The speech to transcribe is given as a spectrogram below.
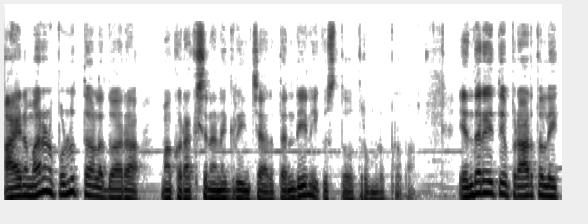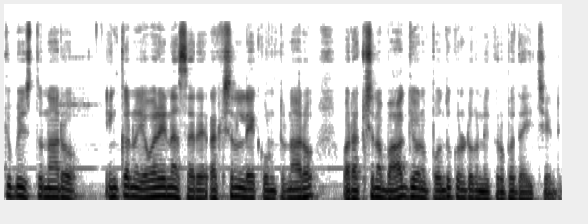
ఆయన మరణ పునరుత్నాల ద్వారా మాకు రక్షణ అనుగ్రహించారు. తండ్రి నీకు స్తోత్రములు ప్రభా. ఎందరైతే ప్రార్థనలు ఎక్కిపిస్తున్నారో ఇంకను ఎవరైనా సరే రక్షణ లేక ఉంటున్నారో వారి రక్షణ భాగ్యం పొందుకున్నట్టుగా నీ కృప దయచేయండి.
